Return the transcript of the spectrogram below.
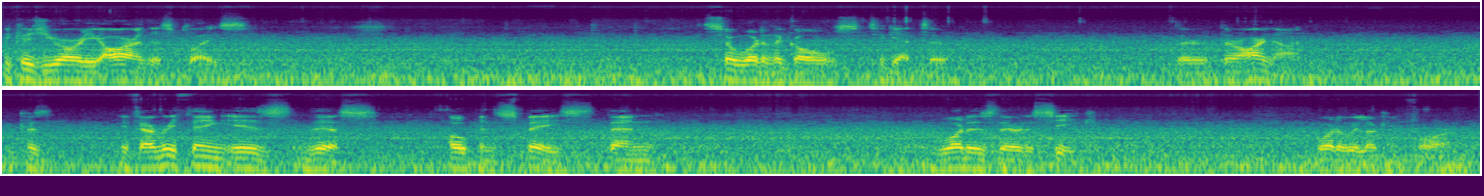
because you already are this place. So, what are the goals to get to? There, there are none. Because if everything is this open space, then what is there to seek? What are we looking for?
